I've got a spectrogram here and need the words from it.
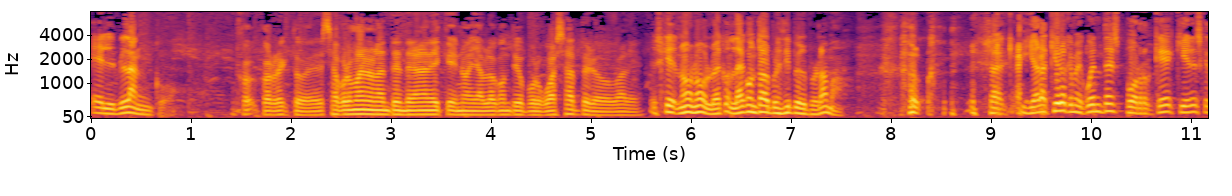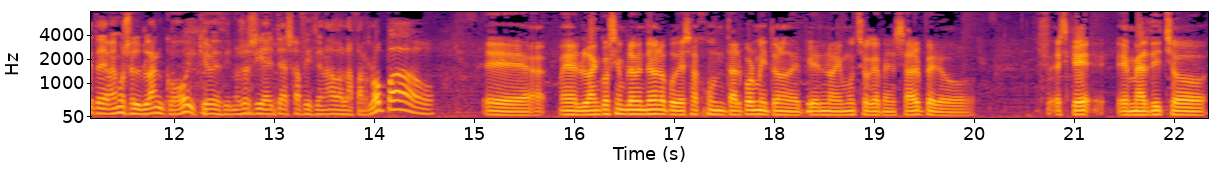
el Blanco. Co- correcto, esa broma no la entenderá nadie que no haya hablado contigo por WhatsApp, pero vale. Es que, no, no, lo he, la he contado al principio del programa. O sea, y ahora quiero que me cuentes por qué quieres que te llamemos el Blanco hoy. Quiero decir, no sé si te has aficionado a la farlopa o... Eh, el blanco simplemente me lo puedes adjuntar por mi tono de piel, no hay mucho que pensar, pero es que eh, me has dicho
